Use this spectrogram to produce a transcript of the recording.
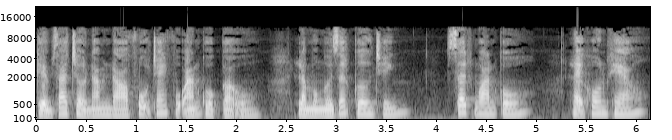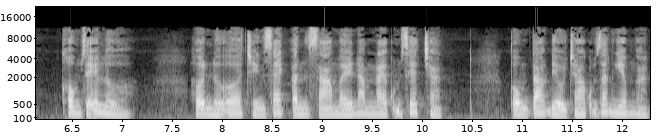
Kiểm tra trở năm đó phụ trách vụ án của cậu, Là một người rất cương chính, Rất ngoan cố. Lại khôn khéo, Không dễ lừa. Hơn nữa, chính sách ân xá mấy năm nay cũng siết chặt. Công tác điều tra cũng rất nghiêm ngặt.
